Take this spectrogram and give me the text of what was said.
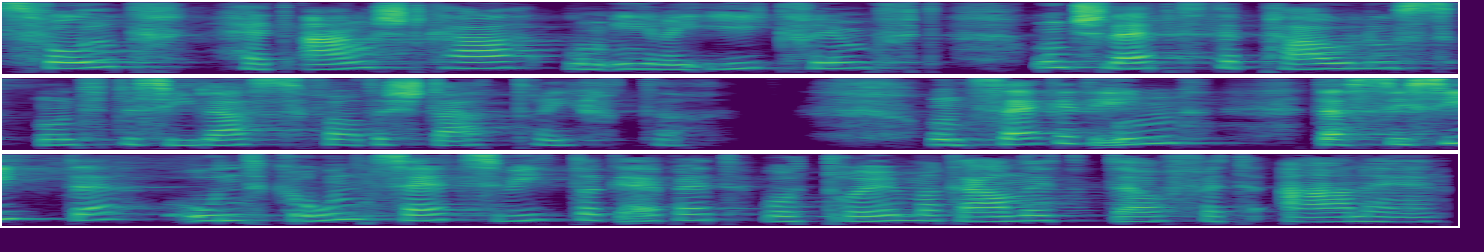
Das Volk hat Angst gehabt um ihre Einkünfte und schleppt den Paulus und den Silas vor den Stadtrichter. Und sagen ihm, dass sie Sitten und Grundsätze weitergeben, wo die Römer gar nicht dürfen annehmen.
